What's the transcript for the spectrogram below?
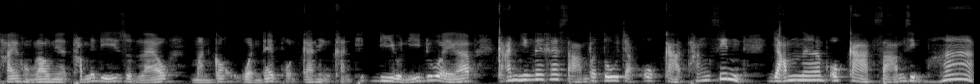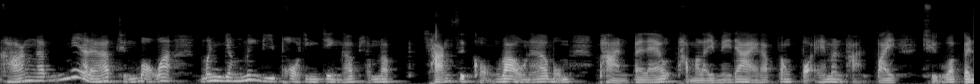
ไทยของเราเนี่ยทำได้ดีที่สุดแล้ว มันก็ควรได้ผลการแข่งขันที่ดีกว่านี้ด้วยครับ การยิงได้แค่ 3 ประตูจากโอกาสทั้งสิ้น ย้ำนะครับโอกาส 35 ครั้งครับ เนี่ยแหละครับ ถึงบอกว่ามันยังไม่ดีพอจริง ๆ ครับสำหรับ ช้างศึกของเรานะครับผมผ่านไปแล้วทำอะไรไม่ได้ครับ ต้องปล่อยให้มันผ่านไป ถือว่าเป็น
